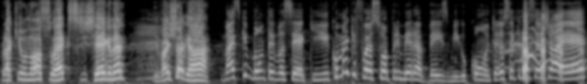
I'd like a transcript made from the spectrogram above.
para que o nosso ex chegue, né? E vai chegar. Mas que bom ter você aqui. Como é que foi a sua primeira vez, amigo? Conte. Eu sei que você já é,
